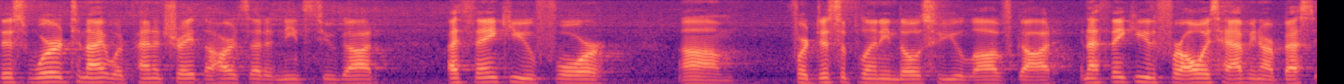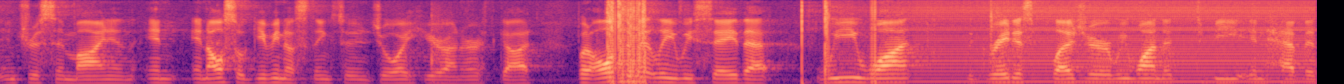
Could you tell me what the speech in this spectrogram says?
this word tonight would penetrate the hearts that it needs to, God. I thank you for um, for disciplining those who you love, God. And I thank you for always having our best interests in mind and, and, and also giving us things to enjoy here on earth, God. But ultimately, we say that we want the greatest pleasure. We want it to be in heaven,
